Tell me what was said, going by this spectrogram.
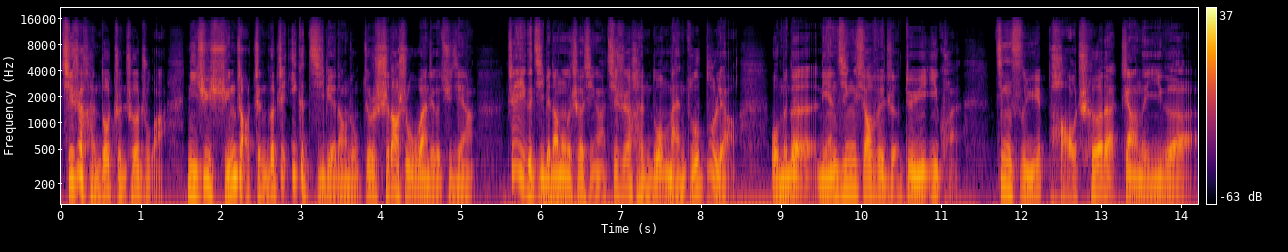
其实很多准车主啊，你去寻找整个这一个级别当中，就是十到十五万这个区间啊，这一个级别当中的车型啊，其实很多满足不了我们的年轻消费者对于一款近似于跑车的这样的一个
